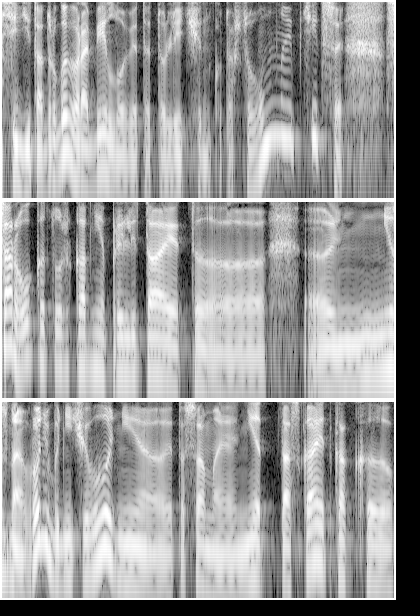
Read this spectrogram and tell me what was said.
сидит, а другой воробей ловит эту личинку. Так что умные птицы. Сорока тоже ко мне прилетает. Э, э, не знаю, вроде бы ничего не это самое не таскает, как э,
